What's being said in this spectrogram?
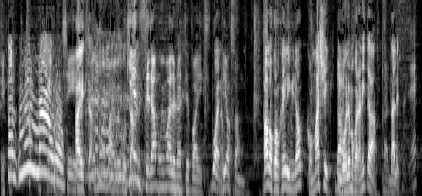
Es muy malo. Ahí está. muy malo. ¿Quién será muy malo en este país? Bueno. Dios santo. Vamos con Kelly Miró, con Magic Dale. y volvemos con Anita. Dale. Dale.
